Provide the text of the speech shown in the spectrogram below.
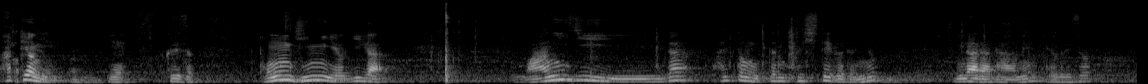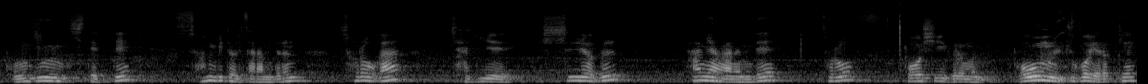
화평이에요. 예. 그래서 동진이 여기가 왕이지가 활동했던 그 시대거든요. 이 나라 다음에 예, 그래서 동진 시대 때 선비들 사람들은 서로가 자기의 실력을 함양하는데 서로 무엇이 그러면 도움을 주고 이렇게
